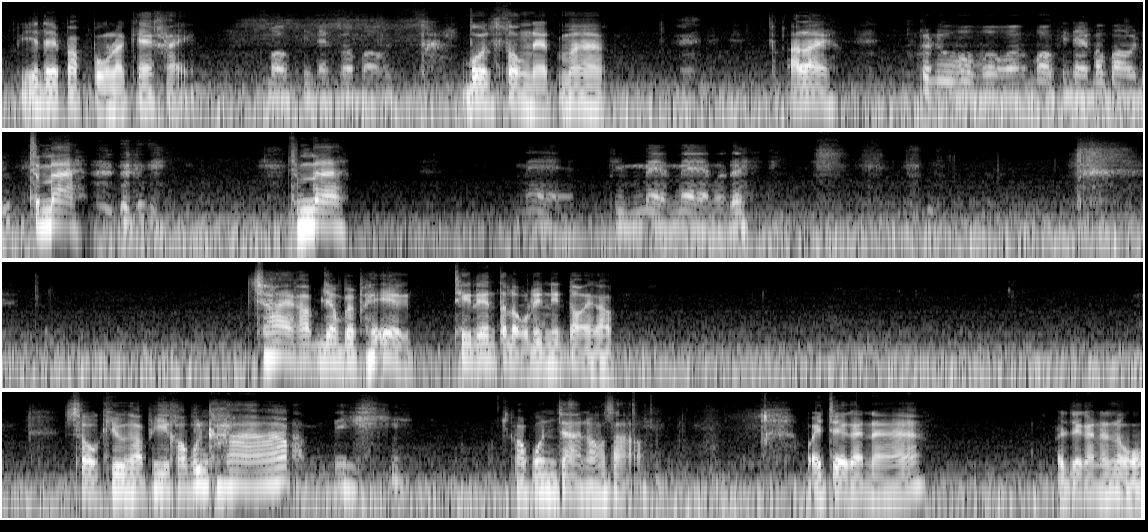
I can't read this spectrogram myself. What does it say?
พี่จะได้ปรับปรุงและแก้ไข บอกพี่แนทเบาบทส่งเน็ตมาก อะไรๆก็ดูบอกบอกว่าบอกพี่แนทเบาๆดิทำไมทำไมแม่พิมพ์แม่แม่มาด้วยใช่ครับยังเป็นพระเอกที่เล่นตลกได้นิดหน่อยครับ โซคิวครับพี่ขอบคุณครับ ขำดี ขอบคุณจ้าน้องสาว ไว้เจอกันนะ ไว้เจอกันนะหนู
